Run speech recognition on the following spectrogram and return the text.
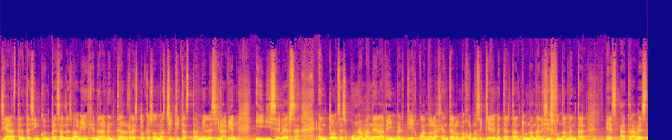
Si a las 35 empresas les va bien, generalmente al resto que son más chiquitas también les irá bien y viceversa. Entonces, una manera de invertir cuando la gente a lo mejor no se quiere meter tanto un análisis fundamental es a través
